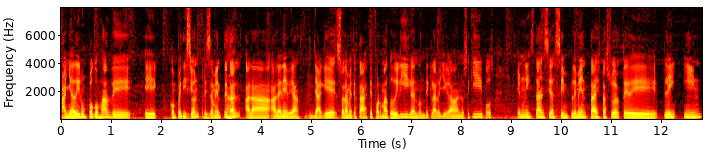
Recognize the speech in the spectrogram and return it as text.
añadir un poco más de eh, competición precisamente Ajá. tal a la, a la NBA, ya que solamente estaba este formato de liga en donde claro llegaban los equipos, en una instancia se implementa esta suerte de play-in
